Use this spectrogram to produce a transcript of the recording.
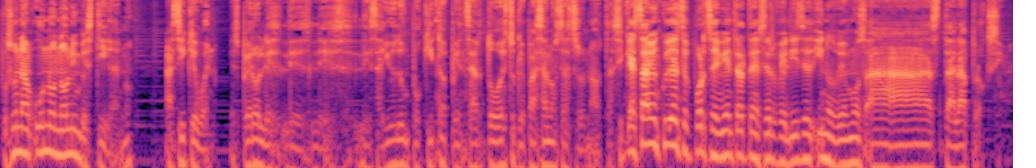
pues uno no lo investiga, ¿no? Así que bueno, espero les, les, les, ayude un poquito a pensar todo esto que pasa a los astronautas. Así que saben, cuídense, por bien, traten de ser felices y nos vemos hasta la próxima.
